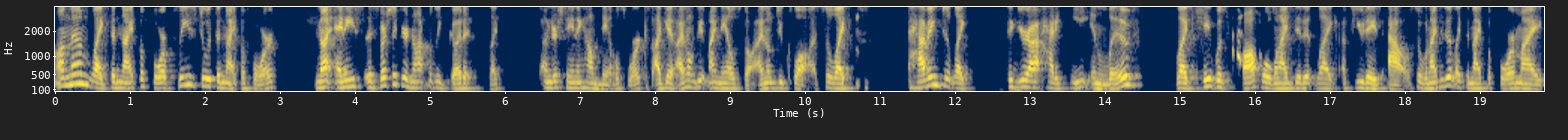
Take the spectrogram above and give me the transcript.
on them like the night before. Please do it the night before. Not any especially if you're not really good at like understanding how nails work because i get i don't get my nails gone. I don't do claws. So like having to like figure out how to eat and live like it was awful when i did it like a few days out. So when i did it like the night before my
